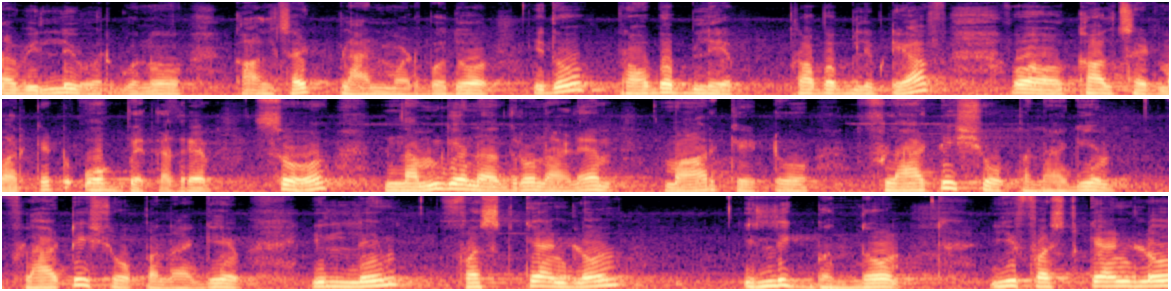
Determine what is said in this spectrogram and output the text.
ನಾವು ಇಲ್ಲಿವರೆಗೂ ಕಾಲ್ ಸೈಡ್ ಪ್ಲ್ಯಾನ್ ಮಾಡ್ಬೋದು. ಇದು probably probability of call side market ಹೋಗಬೇಕಾದ್ರೆ. ಸೊ ನಮಗೇನಾದರೂ ನಾಳೆ ಮಾರ್ಕೆಟು ಫ್ಲ್ಯಾಟಿಶ್ ಓಪನ್ ಆಗಿ ಫ್ಲ್ಯಾಟಿಶ್ ಓಪನ್ ಆಗಿ ಇಲ್ಲಿ ಫಸ್ಟ್ ಕ್ಯಾಂಡ್ಲು ಇಲ್ಲಿಗೆ ಬಂದು ಈ ಫಸ್ಟ್ ಕ್ಯಾಂಡ್ಲು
